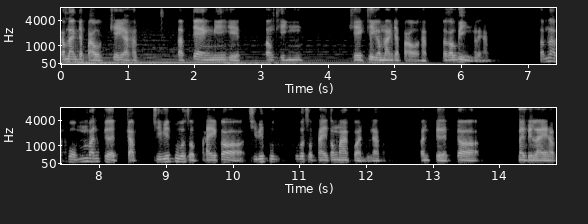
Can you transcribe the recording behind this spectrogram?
กำลังจะเป่าเค้กอะครับ รับแจ้งมีเหตุต้องทิ้งเค้กที่กำลังจะเป่าครับ แล้วก็วิ่งเลยครับสำหรับผมวันเกิดกับชีวิตผู้ประสบภัยก็ชีวิตผู้ผู้ประสบภัยต้องมาก่อนอยู่แล้วครับวันเกิดก็ไม่เป็นไรครับ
